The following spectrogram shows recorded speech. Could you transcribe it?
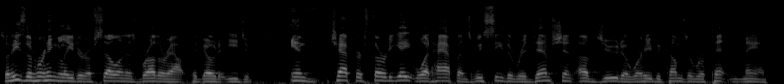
So he's the ringleader of selling his brother out to go to Egypt. In chapter 38, what happens? We see the redemption of Judah where he becomes a repentant man.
